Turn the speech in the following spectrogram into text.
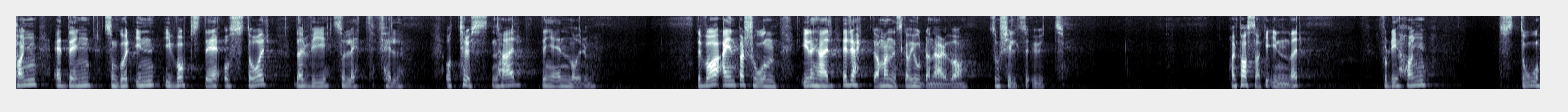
Han er den som går inn i vårt sted og står der vi så lett faller. Og trøsten her, den er enorm. Det var en person i denne rekka mennesker ved Jordanelva som skilte seg ut. Han passa ikke inn der fordi han sto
